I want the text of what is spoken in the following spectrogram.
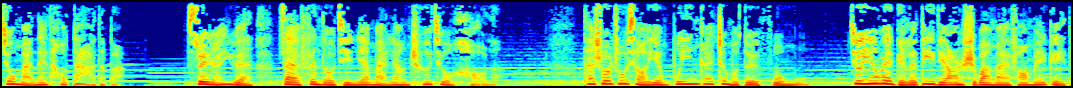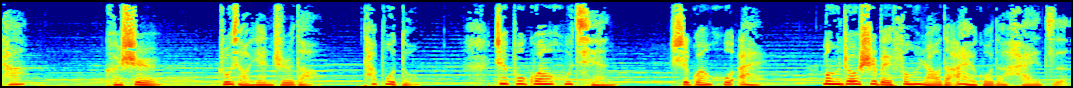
就买那套大的吧，虽然远，再奋斗几年买辆车就好了。他说：“朱小燕不应该这么对父母，就因为给了弟弟二十万买房没给他。可是，朱小燕知道，他不懂，这不关乎钱，是关乎爱。孟周是被丰饶的爱过的孩子，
